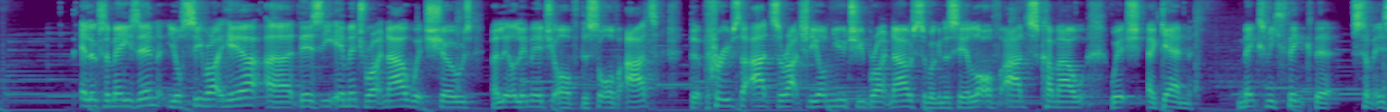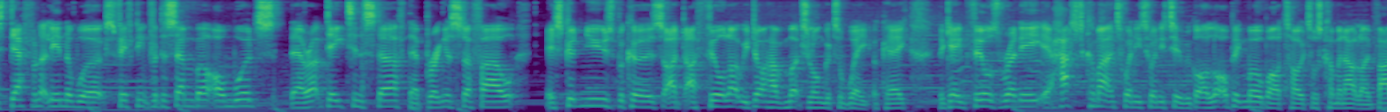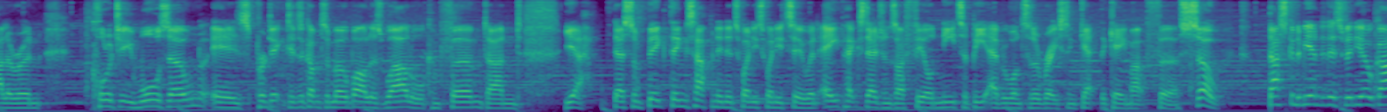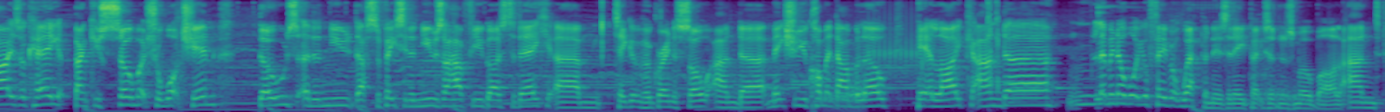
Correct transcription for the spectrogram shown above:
it looks amazing. You'll see right here, uh, there's the image right now, which shows a little image of the sort of ad that proves that ads are actually on YouTube right now. So we're going to see a lot of ads come out, which again, makes me think that something is definitely in the works. 15th of December onwards, they're updating stuff, they're bringing stuff out. It's good news because I, I, feel like we don't have much longer to wait, okay? The game feels ready. It has to come out in 2022. We've got a lot of big mobile titles coming out like Valorant. Call of Duty Warzone is predicted to come to mobile as well, or confirmed. And yeah, there's some big things happening in 2022. And Apex Legends, I feel, need to beat everyone to the race and get the game out first. So that's going to be end of this video, guys, okay? Thank you so much for watching. Those are the new, that's basically the news I have for you guys today. Um, take it with a grain of salt and uh, make sure you comment down below, hit a like, and uh, let me know what your favorite weapon is in Apex Legends Mobile. And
